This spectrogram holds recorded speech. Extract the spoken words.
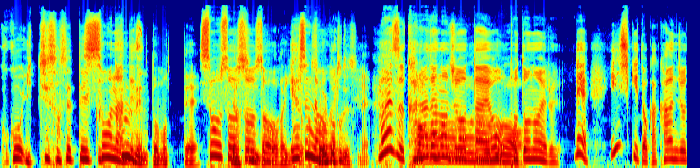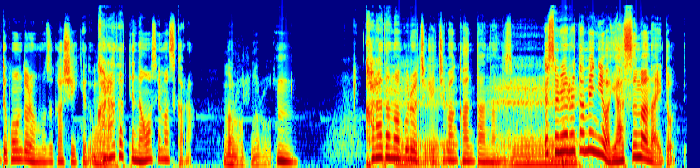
ここを一致させていくそうなんです訓練と思って、そうそうそうそう。休んだ方がいいそういう。ことですね。まず体の状態を整える。で、意識とか感情ってコントロール難しいけど、うん体って直せますから。なるほど、なるほど。うん。体のアプローチが一番簡単なんですよ。で、それやるためには休まないとって。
